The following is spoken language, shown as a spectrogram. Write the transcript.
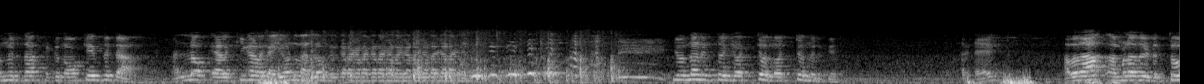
ഒന്ന് എടുത്താ എനിക്ക് നോക്കിയെടുത്തിട്ടാ നല്ല ഇളക്കിക്കാണ്. കൈകൊണ്ട് നല്ല കട കട കട കട കട കട കട. ഇനി ഒന്നാണ് എടുത്തു ഒറ്റ ഒന്ന് ഒറ്റ ഒന്ന് എടുക്ക്. അപ്പൊ നമ്മളത് എടുത്തു.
